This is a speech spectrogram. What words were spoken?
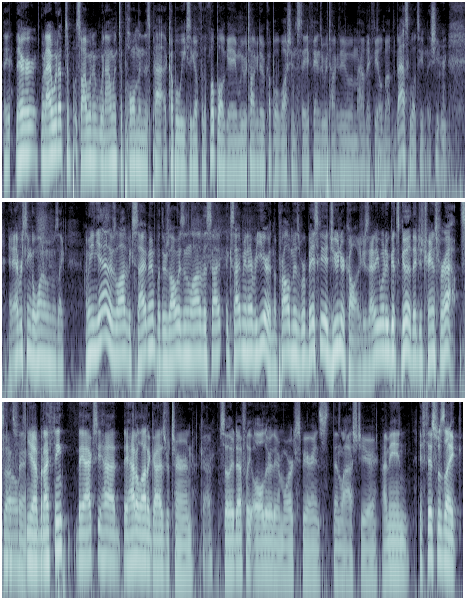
They, they're when I went up to so I went when I went to Pullman this pa- a couple weeks ago for the football game. We were talking to a couple of Washington State fans. We were talking to them how they feel about the basketball team this year, mm-hmm. and every single one of them was like. I mean, yeah, there's a lot of excitement, but there's always a lot of exci- excitement every year. And the problem is, we're basically a junior college because anyone who gets good, they just transfer out. So, Yeah, but I think they actually had they had a lot of guys return. okay. So they're definitely older. They're more experienced than last year. I mean, if this was like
